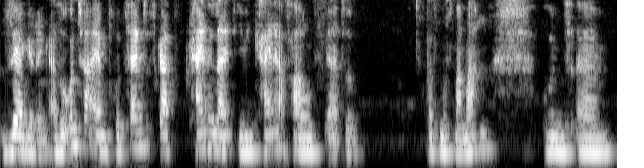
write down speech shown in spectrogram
Sehr gering, also unter einem Prozent. Es gab keine Leitlinien, keine Erfahrungswerte. Was muss man machen? Und ähm,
